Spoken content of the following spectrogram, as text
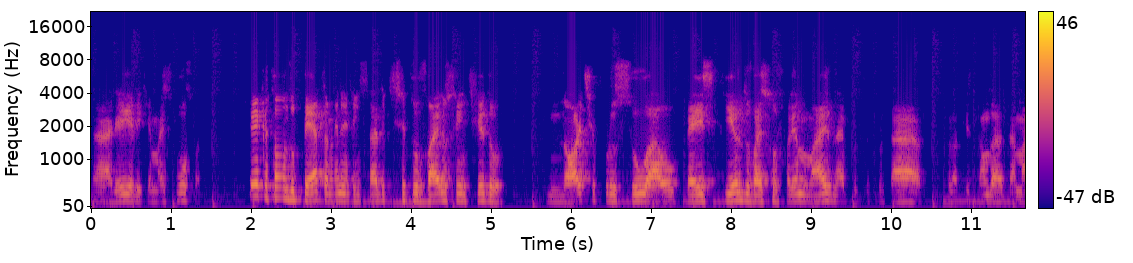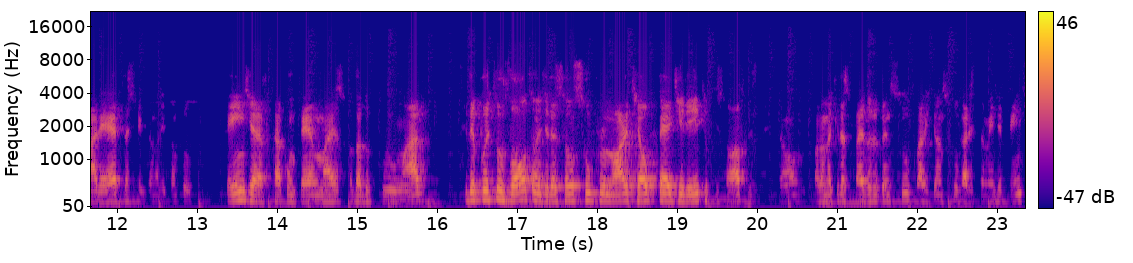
da areia ali, que é mais fofa. Tem a questão do pé também, né? A gente sabe que se tu vai no sentido norte para o sul, o pé esquerdo vai sofrendo mais, né? Porque por tá, pela questão da, da maré, tá chegando ali, então tu tende a ficar com o pé mais rodado por um lado. Se depois tu volta na direção sul para o norte, é o pé direito que sofre. Né? Então, falando aqui das praias do Rio Grande do Sul, claro que em outros lugares também depende.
